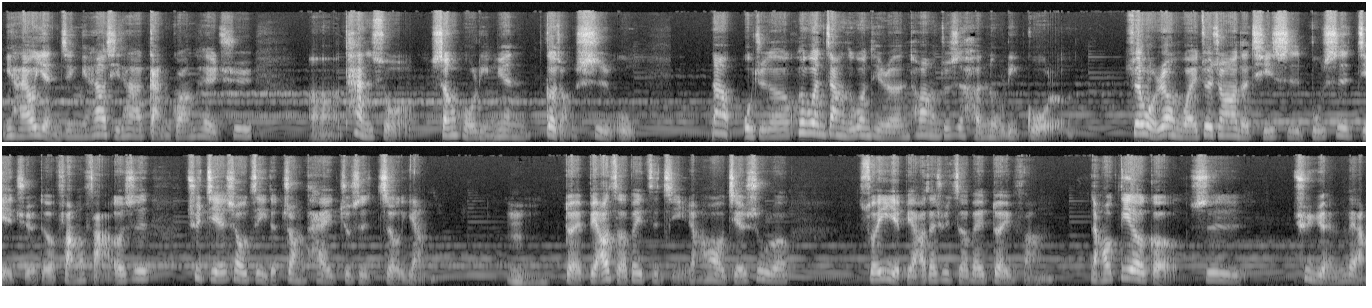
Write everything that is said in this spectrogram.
你还有眼睛，你还有其他的感官可以去呃探索生活里面各种事物。那我觉得会问这样子问题的人，通常就是很努力过了。所以我认为最重要的其实不是解决的方法，而是去接受自己的状态就是这样。嗯。对，不要责备自己，然后结束了，所以也不要再去责备对方。然后第二个是去原谅，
